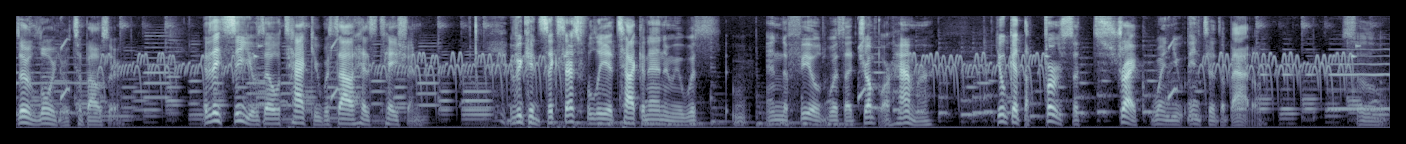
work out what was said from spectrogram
They're loyal to Bowser. If they see you, they'll attack you without hesitation. If you can successfully attack an enemy with in the field with a jump or hammer, you'll get the first strike when you enter the battle. So,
